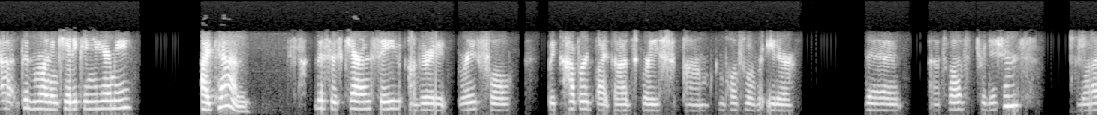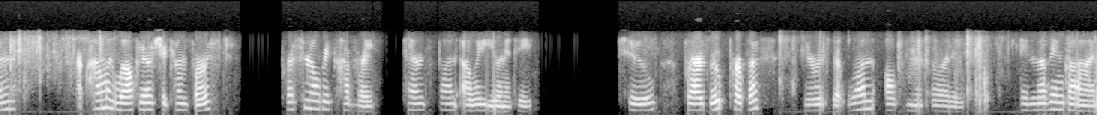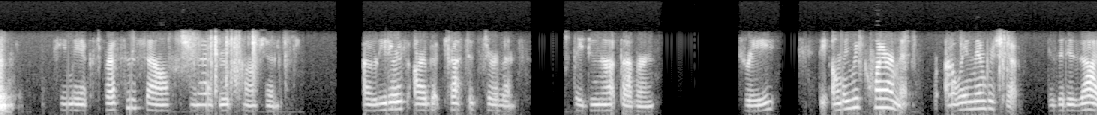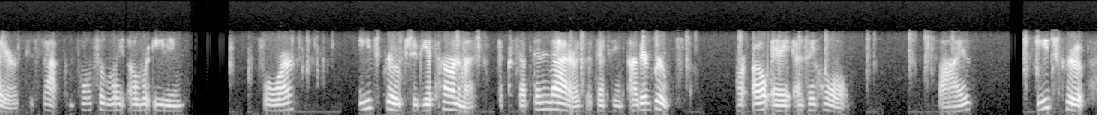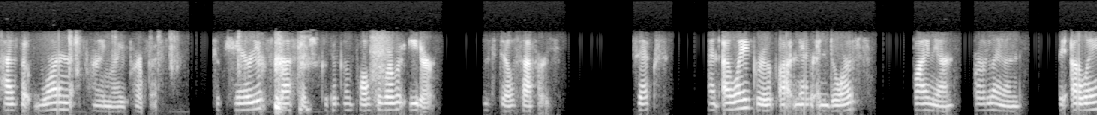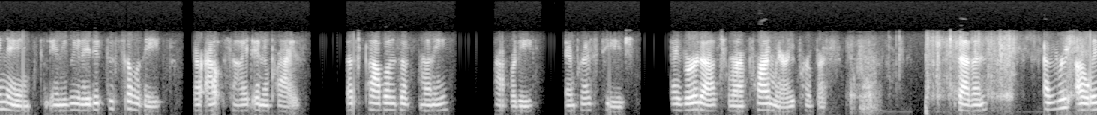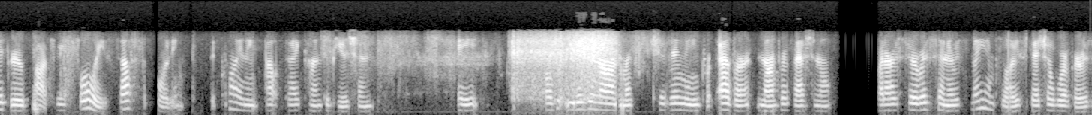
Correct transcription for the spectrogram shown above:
Uh, good morning, Katie. Can you hear me? I can. This is Karen C. I'm very grateful, recovered by God's grace, um, compulsive overeater. The uh, 12 traditions one, our common welfare should come first. Personal recovery tends on OA unity. Two, for our group purpose, there is but one ultimate authority. A loving God, he may express himself in our group conscience. Our leaders are but trusted servants. They do not govern. Three, the only requirement for OA membership is a desire to stop compulsively overeating. Four, each group should be autonomous except in matters affecting other groups or OA as a whole. Five, each group has but one primary purpose to carry its message to the compulsive overeater who still suffers. Six, an OA group ought never endorse, finance, or lend the OA name to any related facility or outside enterprise. Thus, problems of money, property, and prestige divert us from our primary purpose. Seven, every OA group ought to be fully self supporting, declining outside contributions. Eight, Overeaters Anonymous should remain forever non professional, but our service centers may employ special workers.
